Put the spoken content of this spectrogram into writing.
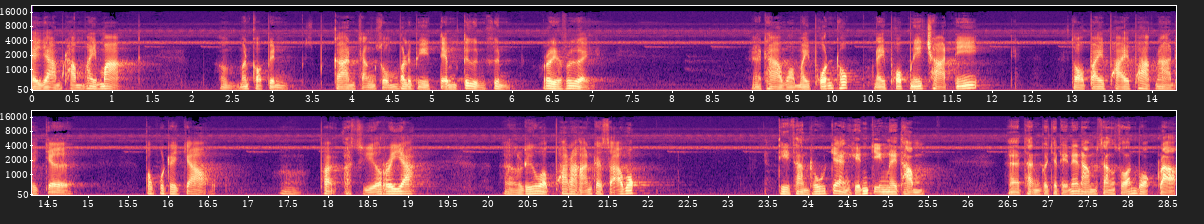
ยายามทำให้มาก มันก็เป็นการสังสมบารมีเต็มตื้นขึ้น เรื่อยๆถ้าว่าไม่พ้นทุกในภพนี้ชาตินี้ ต่อไปภายภาคหน้าได้เจอ พระพุทธเจ้าพระอสิริยะ หรือว่าพระอรหันตสาวก ที่ท่านรู้แจ้งเห็นจริงในธรรม ท่านก็จะได้แนะนำสั่งสอนบอกกล่าว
